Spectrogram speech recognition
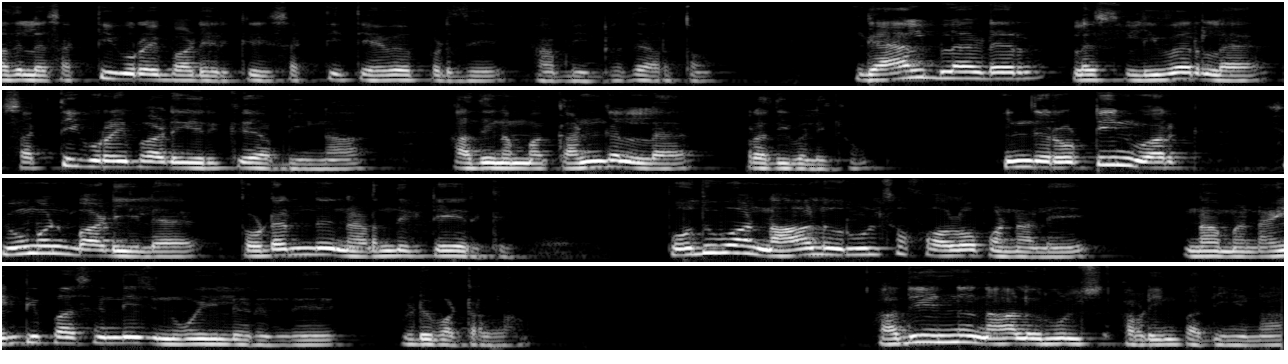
அதில் சக்தி குறைபாடு இருக்குது சக்தி தேவைப்படுது அப்படின்றது அர்த்தம். கேல் பிளாடர் ப்ளஸ் லிவரில் சக்தி குறைபாடு இருக்குது அப்படின்னா அது நம்ம கண்களில் பிரதிபலிக்கும். இந்த ரொட்டீன் ஒர்க் ஹியூமன் பாடியில் தொடர்ந்து நடந்துக்கிட்டே இருக்குது பொதுவாக நாலு ரூல்ஸை ஃபாலோ பண்ணாலே நாம் 90% பர்சன்டேஜ் நோயிலிருந்து விடுபட்டுறலாம். அது என்ன நாலு ரூல்ஸ் அப்படின்னு பார்த்தீங்கன்னா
